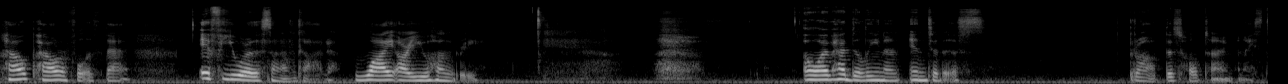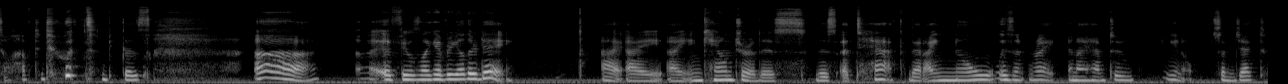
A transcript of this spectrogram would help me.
How powerful is that? If you are the son of God, why are you hungry? Oh, I've had to lean into this throughout this whole time and I still have to do it because ah uh, it feels like every other day I, I I encounter this this attack that I know isn't right and I have to, you know, subject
